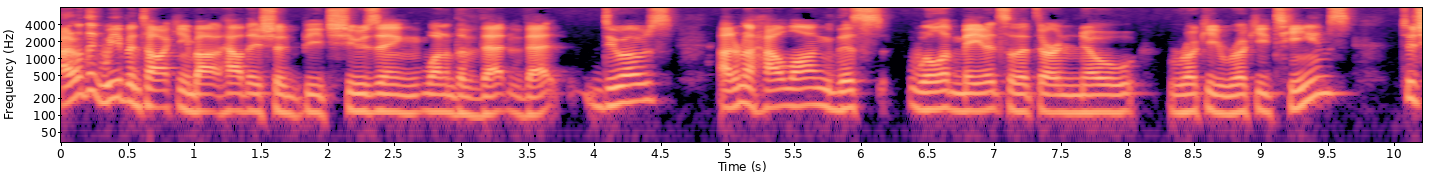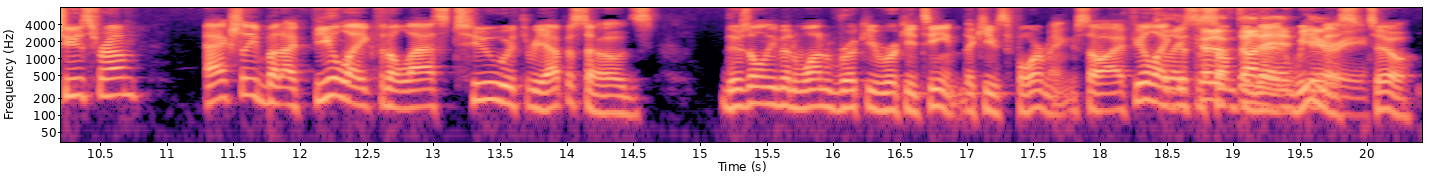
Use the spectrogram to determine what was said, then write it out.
I don't think we've been talking about how they should be choosing one of the vet vet duos. I don't know how long this will have made it so that there are no rookie rookie teams to choose from actually, but I feel like for the last 2 or 3 episodes there's only been one rookie rookie team that keeps forming. So I feel like they this is something that we theory. missed too.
